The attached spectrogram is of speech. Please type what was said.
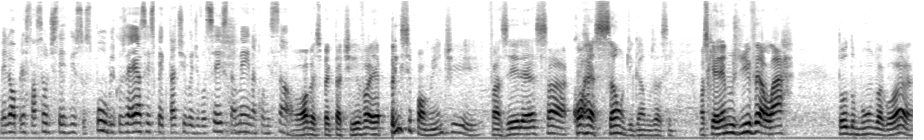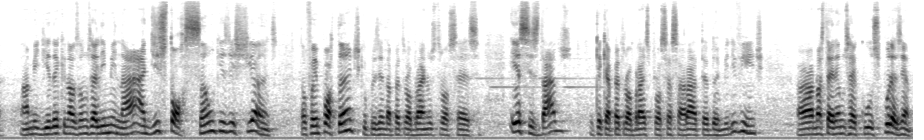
melhor prestação de serviços públicos. É essa a expectativa de vocês também na comissão? Óbvio, a expectativa é principalmente fazer essa correção, digamos assim. Nós queremos nivelar todo mundo agora na medida que nós vamos eliminar a distorção que existia antes. Então foi importante que o presidente da Petrobras nos trouxesse esses dados, o que, que a Petrobras processará até 2020. Ah, nós teremos recursos, por exemplo,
